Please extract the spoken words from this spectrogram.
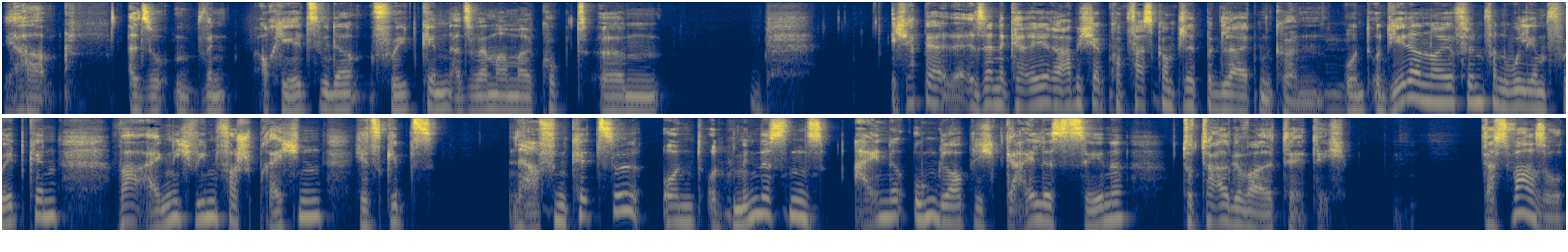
Ja, also wenn auch hier jetzt wieder Friedkin, also wenn man mal guckt, ähm, ich habe ja seine Karriere habe ich ja fast komplett begleiten können und und jeder neue Film von William Friedkin war eigentlich wie ein Versprechen. Jetzt gibt's Nervenkitzel und und mindestens eine unglaublich geile Szene, total gewalttätig. Das war so.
